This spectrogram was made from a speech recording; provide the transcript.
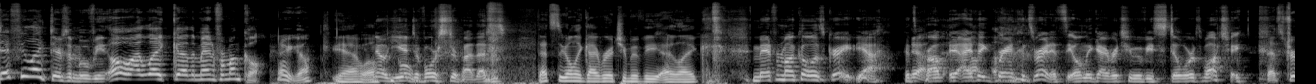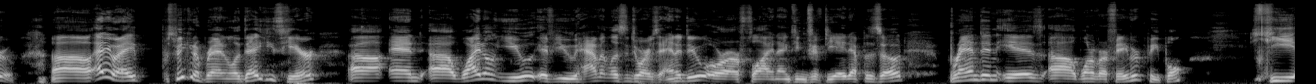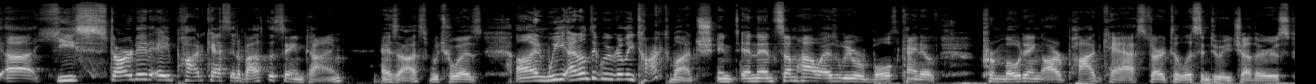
I feel like there's a movie. Oh, I like uh, The Man from Uncle. There you go. Yeah, well, no, he had divorced her by then. That's the only Guy Ritchie movie I like. Man from Uncle is great. Yeah, it's yeah. probably. I think Brandon's right. It's the only Guy Ritchie movie still worth watching. That's true. Uh, anyway, speaking of Brandon Ledet, he's here. Uh, and uh, why don't you, if you haven't listened to our Xanadu or our Fly 1958 episode, Brandon is uh, one of our favorite people. He uh, he started a podcast at about the same time as us, which was, uh, and we I don't think we really talked much, and and then somehow as we were both kind of promoting our podcast, started to listen to each other's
